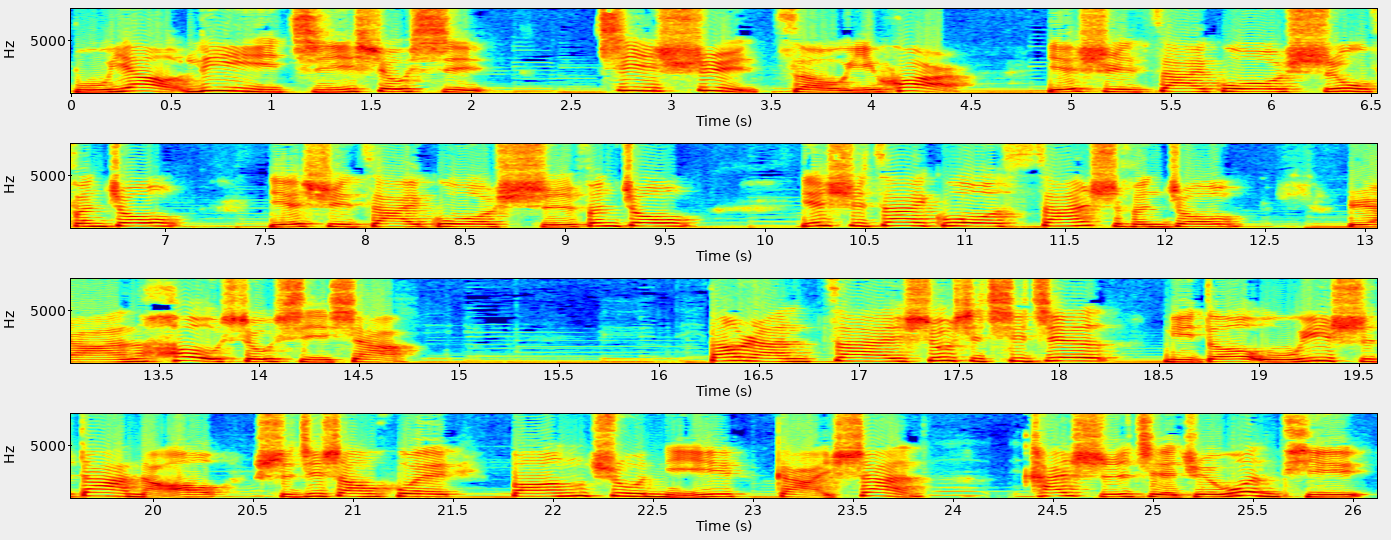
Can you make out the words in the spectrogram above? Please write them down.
不要立即休息，继续走一会儿，也许再过十五分钟。也许再过十分钟，也许再过三十分钟，然后休息一下。当然，在休息期间，你的无意识大脑实际上会帮助你改善、开始解决问题，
